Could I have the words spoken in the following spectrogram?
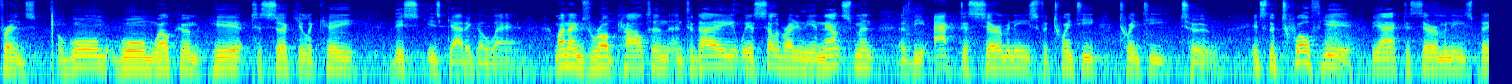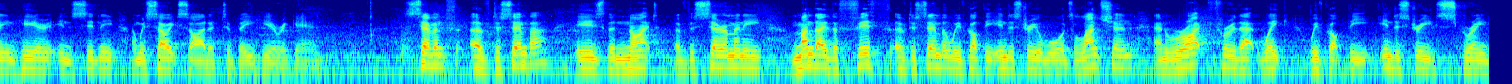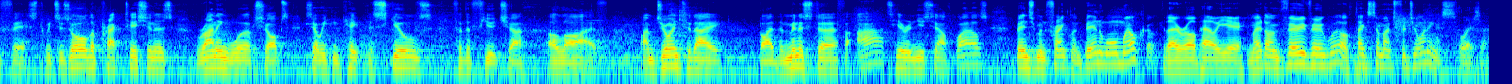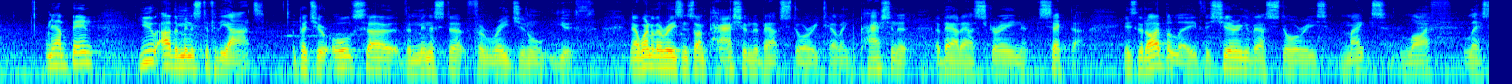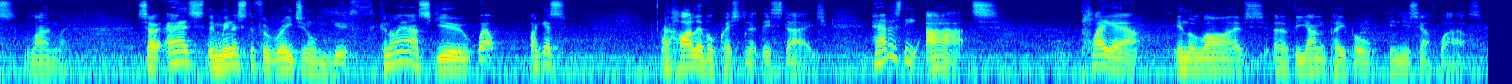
Friends, a warm, warm welcome here to Circular Quay. This is Gadigal land. My name's Rob Carlton, and today we are celebrating the announcement of the AACTA ceremonies for 2022. It's the 12th year the AACTA ceremony's been here in Sydney, and we're so excited to be here again. 7th of December is the night of the ceremony. Monday, the 5th of December, we've got the Industry Awards luncheon, and right through that week, we've got the Industry Screen Fest, which is all the practitioners running workshops so we can keep the skills for the future alive. I'm joined today by the Minister for Arts here in New South Wales, Benjamin Franklin. Ben, a warm welcome. G'day, Rob. How are you? Mate, I'm very, very well. Thanks so much for joining us. Pleasure. Now, Ben, you are the Minister for the Arts, but you're also the Minister for Regional Youth. Now, one of the reasons I'm passionate about storytelling, passionate about our screen sector, is that I believe the sharing of our stories makes life less lonely. So, as the Minister for Regional Youth, can I ask you, well, I guess a high level question at this stage. How does the arts play out in the lives of the young people in New South Wales?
